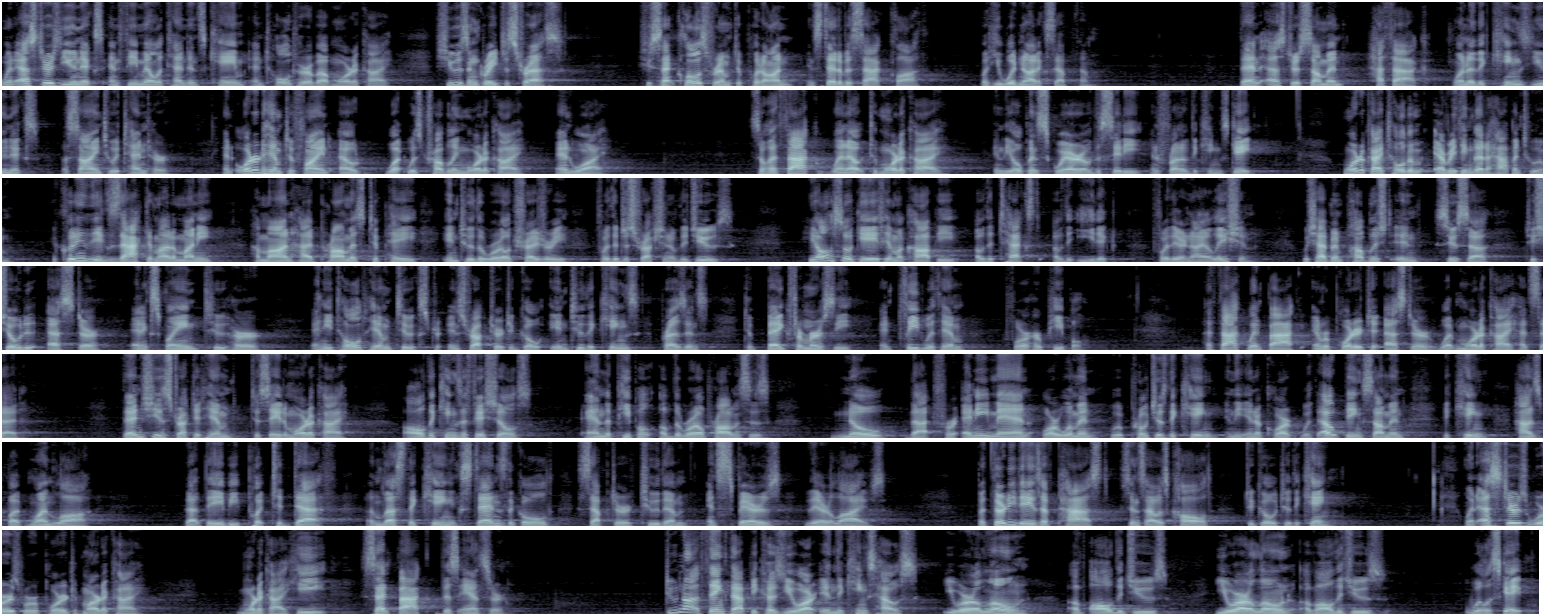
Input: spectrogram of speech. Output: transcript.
When Esther's eunuchs and female attendants came and told her about Mordecai, she was in great distress. She sent clothes for him to put on instead of his sackcloth, but he would not accept them. Then Esther summoned Hathak, one of the king's eunuchs assigned to attend her, and ordered him to find out what was troubling Mordecai and why. So Hathak went out to Mordecai in the open square of the city in front of the king's gate. Mordecai told him everything that had happened to him, including the exact amount of money Haman had promised to pay into the royal treasury for the destruction of the Jews. He also gave him a copy of the text of the edict for their annihilation, which had been published in Susa to show to Esther and explain to her, and he told him to instruct her to go into the king's presence to beg for mercy and plead with him for her people. Hathak went back and reported to Esther what Mordecai had said. Then she instructed him to say to Mordecai, All the king's officials and the people of the royal provinces know that for any man or woman who approaches the king in the inner court without being summoned, the king has but one law that they be put to death unless the king extends the gold scepter to them and spares their lives. But 30 days have passed since I was called to go to the king. When Esther's words were reported to Mordecai, Mordecai, he sent back this answer. Do not think that because you are in the king's house, you are alone of all the Jews, you are alone of all the Jews will escape.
